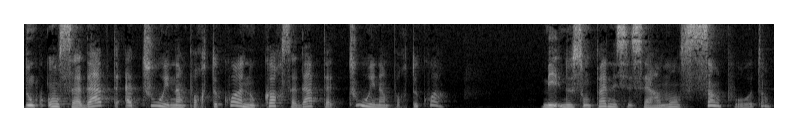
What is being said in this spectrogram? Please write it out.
Donc, on s'adapte à tout et n'importe quoi. Nos corps s'adaptent à tout et n'importe quoi. Mais ne sont pas nécessairement sains pour autant.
